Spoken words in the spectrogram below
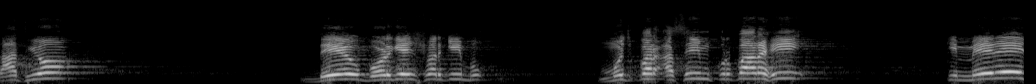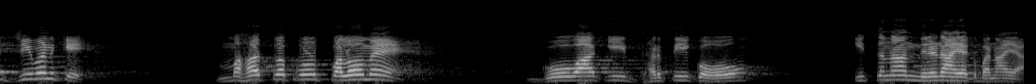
साथियों, देव बोडगेश्वर की मुझ पर असीम कृपा रही कि मेरे जीवन के महत्वपूर्ण पलों में गोवा की धरती को इतना निर्णायक बनाया।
